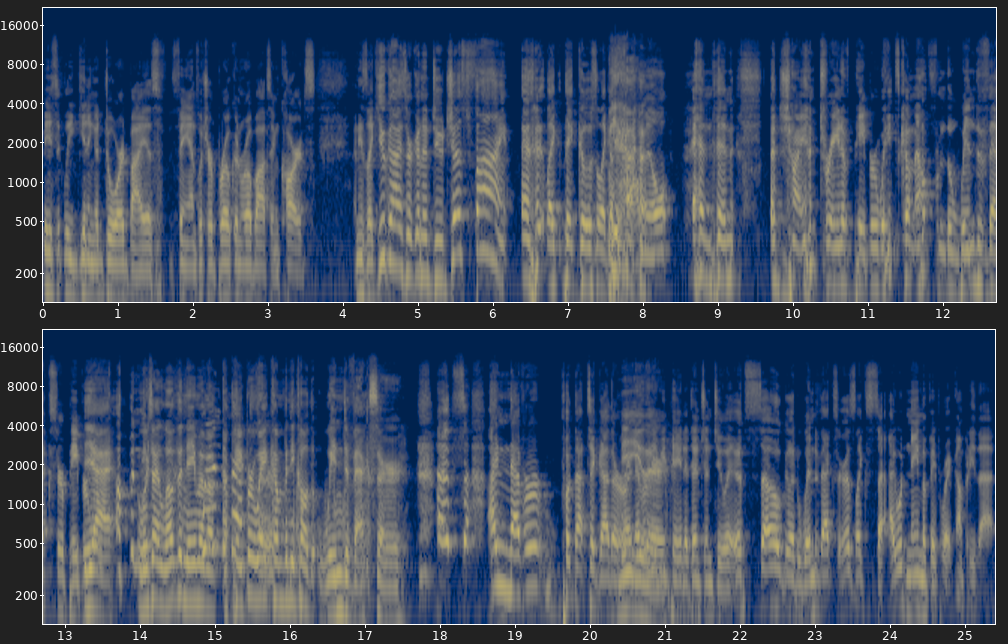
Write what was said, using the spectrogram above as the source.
basically getting adored by his fans, which are broken robots and carts. And he's like, "You guys are gonna do just fine." And it, like, they goes to like a Yeah. sawmill, and then a giant train of paperweights come out from the Wind Vexer paperweight yeah, company. which I love the name of a, a paperweight company called Windvexer. That's, I never put that together. Me I never either. maybe paid attention to it. It's so good. Wind Vexer is like I would name a paperweight company that.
